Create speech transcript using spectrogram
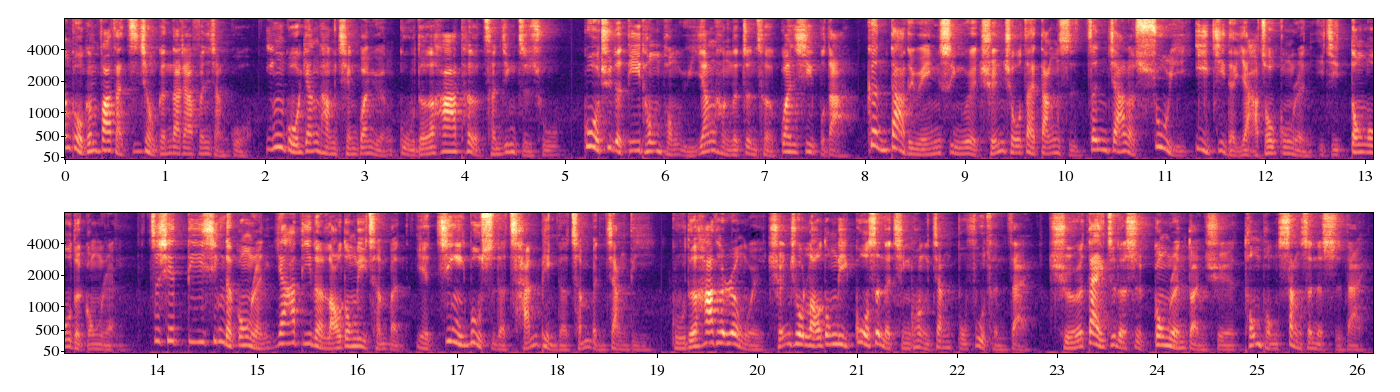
Uncle 跟发仔之前有跟大家分享过，英国央行前官员古德哈特曾经指出，过去的低通膨与央行的政策关系不大，更大的原因是因为全球在当时增加了数以亿计的亚洲工人以及东欧的工人，这些低薪的工人压低了劳动力成本，也进一步使得产品的成本降低。古德哈特认为，全球劳动力过剩的情况将不复存在，取而代之的是工人短缺、通膨上升的时代。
